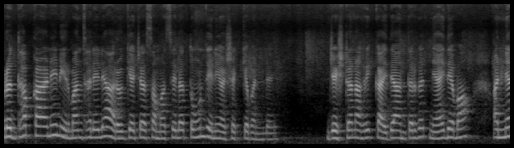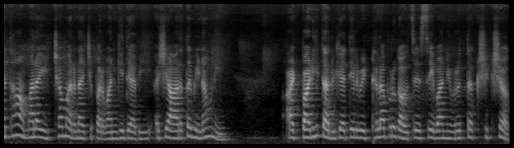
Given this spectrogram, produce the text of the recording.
वृद्धापकाळाने निर्माण झालेल्या आरोग्याच्या समस्येला तोंड देणे अशक्य बनले आहे ज्येष्ठ नागरिक कायद्याअंतर्गत न्याय द्यावा अन्यथा आम्हाला इच्छा मरणाची परवानगी द्यावी अशी आर्त विनवणी आटपाडी तालुक्यातील विठ्ठलापूर गावचे सेवानिवृत्त शिक्षक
